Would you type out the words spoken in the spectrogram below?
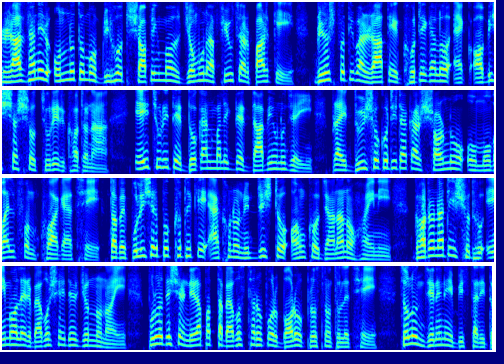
রাজধানীর অন্যতম বৃহৎ শপিং মল যমুনা ফিউচার পার্কে বৃহস্পতিবার রাতে ঘটে গেল এক অবিশ্বাস্য চুরির ঘটনা। এই চুরিতে দোকান মালিকদের দাবি অনুযায়ী প্রায় দুইশো কোটি টাকার স্বর্ণ ও মোবাইল ফোন খোয়া গেছে। তবে পুলিশের পক্ষ থেকে এখনও নির্দিষ্ট অঙ্ক জানানো হয়নি। ঘটনাটি শুধু এই মলের ব্যবসায়ীদের জন্য নয়, পুরো দেশের নিরাপত্তা ব্যবস্থার উপর বড় প্রশ্ন তুলেছে। চলুন জেনে নেই বিস্তারিত।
